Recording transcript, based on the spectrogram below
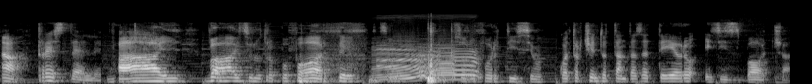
Ah, tre stelle. Vai, vai, sono troppo forte. Sono, sono fortissimo. 487 euro e si sboccia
